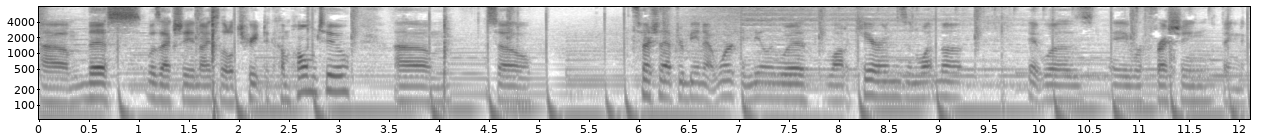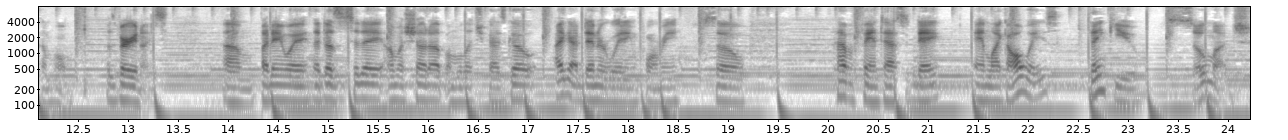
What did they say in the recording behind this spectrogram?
Um, this was actually a nice little treat to come home to. Um, So, especially after being at work and dealing with a lot of Karens and whatnot, it was a refreshing thing to come home. It was very nice. Um, but anyway, that does it today. I'm gonna shut up. I'm gonna let you guys go. I got dinner waiting for me. So, have a fantastic day. And like always, thank you so much.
